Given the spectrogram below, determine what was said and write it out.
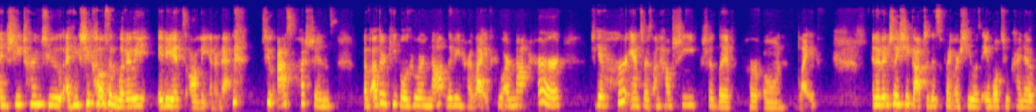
And she turned to, I think she calls them literally idiots on the internet, to ask questions of other people who are not living her life, who are not her, to give her answers on how she should live her own life. And eventually she got to this point where she was able to kind of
